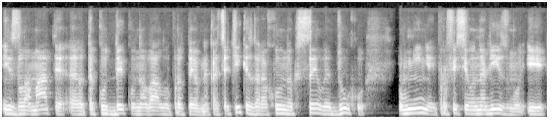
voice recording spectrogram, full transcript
і зламати е, таку дику навалу противника. Це тільки за рахунок сили духу, вміння і професіоналізму і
